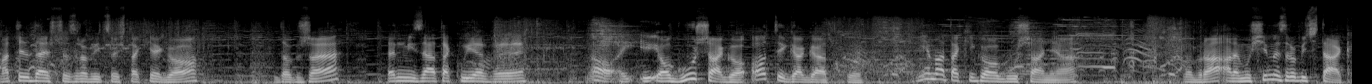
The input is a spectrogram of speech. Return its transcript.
Matylda jeszcze zrobi coś takiego. Dobrze. Ten mi zaatakuje w... No i, i ogłusza go. O ty gagatku. Nie ma takiego ogłuszania. Dobra, ale musimy zrobić tak.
